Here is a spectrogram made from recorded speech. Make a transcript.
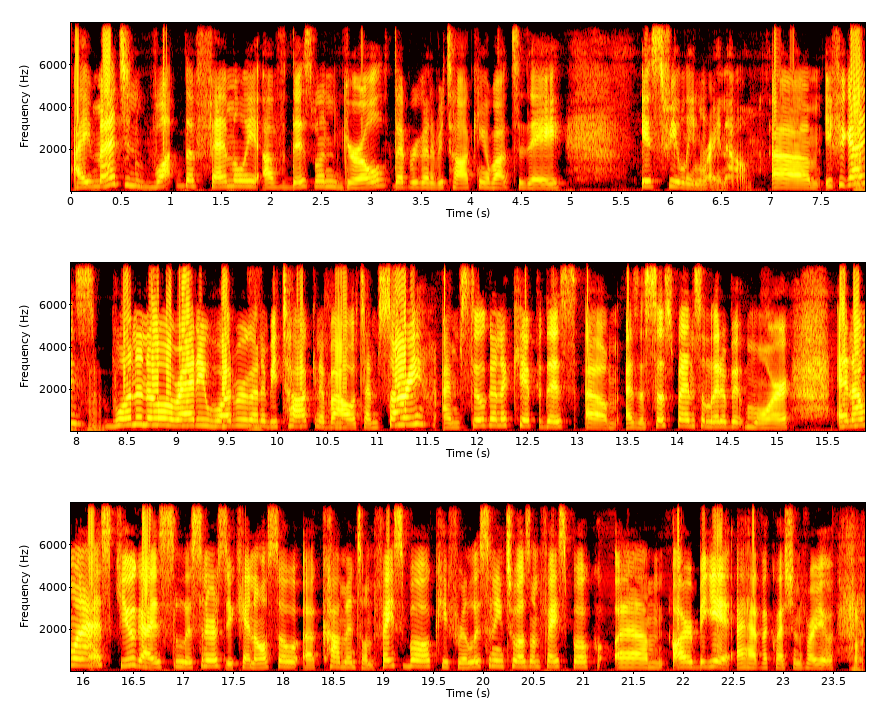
I imagine what the family of this one girl that we're going to be talking about today is feeling right now. Um, if you guys want to know already what we're going to be talking about, I'm sorry. I'm still going to keep this um, as a suspense a little bit more. And I want to ask you guys, listeners, you can also uh, comment on Facebook if you're listening to us on Facebook. Um, or Biggie, I have a question for you. Okay.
